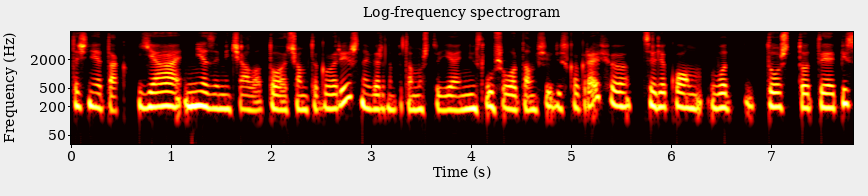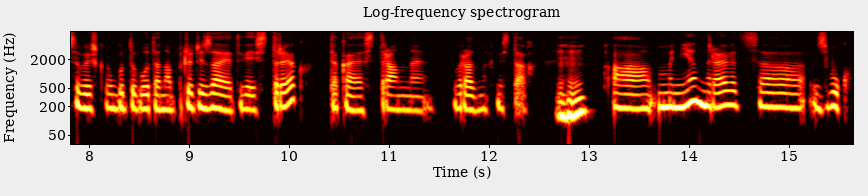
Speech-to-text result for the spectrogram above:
точнее так, я не замечала то, о чем ты говоришь, наверное, потому что я не слушала там всю дискографию целиком. Вот то, что ты описываешь, как будто вот она прорезает весь трек, такая странная в разных местах. Угу. А мне нравится звук,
